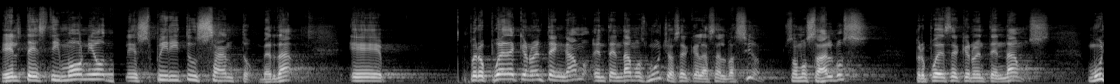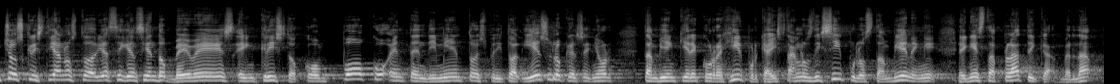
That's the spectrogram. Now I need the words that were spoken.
El testimonio del Espíritu Santo, ¿verdad? Eh, pero puede que no entendamos, entendamos mucho acerca de la salvación. Somos salvos, pero puede ser que no entendamos. Muchos cristianos todavía siguen siendo bebés en Cristo con poco entendimiento espiritual. Y eso es lo que el Señor también quiere corregir, porque ahí están los discípulos también en, esta plática, ¿verdad?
